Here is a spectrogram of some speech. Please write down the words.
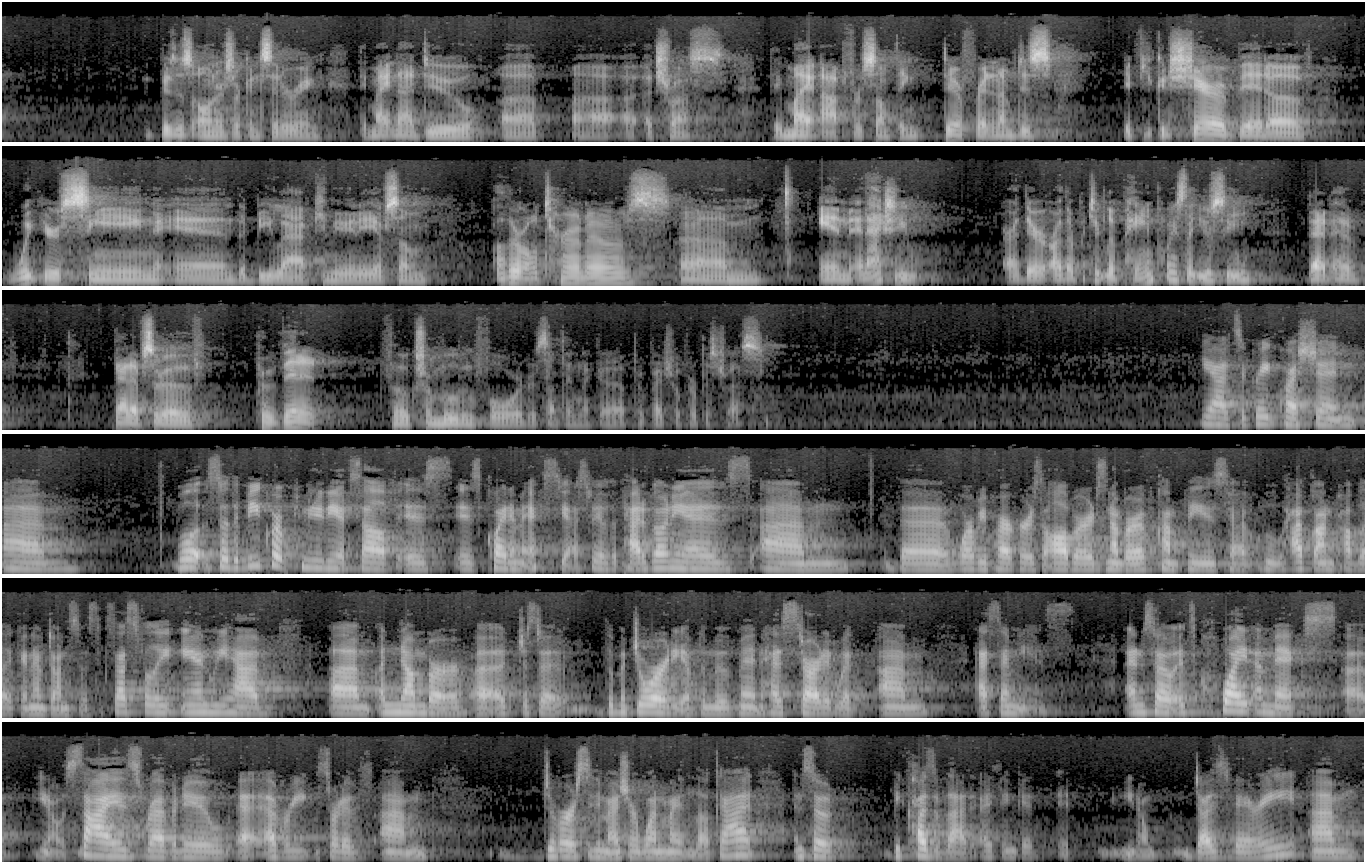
business owners are considering. They might not do uh, uh, a trust. They might opt for something different. And I'm just, if you could share a bit of what you're seeing in the B Lab community of some other alternatives, um, and and actually, are there are there particular pain points that you see that have that have sort of prevented folks from moving forward with something like a perpetual purpose trust? Yeah, it's a great question. Um, well, so the B Corp community itself is is quite a mix. Yes, we have the Patagonias, um, the Warby Parkers, Allbirds, number of companies have, who have gone public and have done so successfully, and we have um, a number, uh, just a, the majority of the movement has started with um, SMEs. And so it's quite a mix of, you know, size, revenue, every sort of um, diversity measure one might look at. And so because of that, I think it, it you know, does vary. Um,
